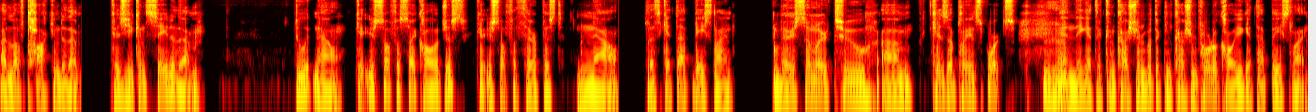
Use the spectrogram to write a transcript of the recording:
I love talking to them because you can say to them, "Do it now. Get yourself a psychologist. Get yourself a therapist now. Let's get that baseline." Very similar to um, kids that play in sports mm-hmm. and they get the concussion with the concussion protocol. You get that baseline.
